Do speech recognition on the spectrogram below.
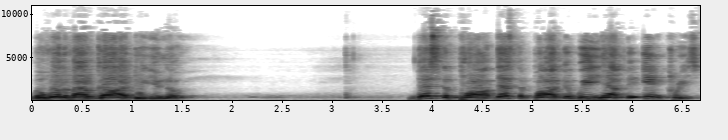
But what about God do you know? That's the part, that's the part that we have to increase.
